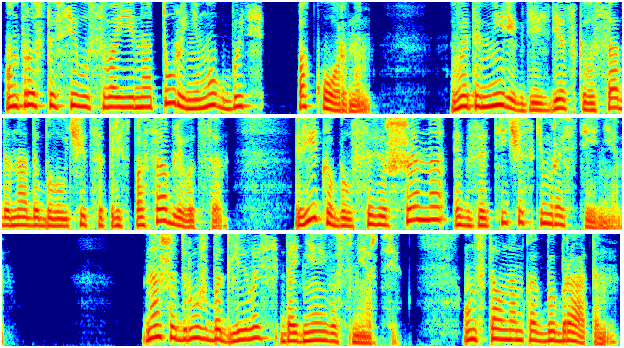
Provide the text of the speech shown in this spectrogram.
он просто в силу своей натуры не мог быть покорным. В этом мире, где с детского сада надо было учиться приспосабливаться, Вика был совершенно экзотическим растением. Наша дружба длилась до дня его смерти. Он стал нам как бы братом.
